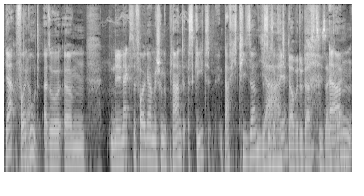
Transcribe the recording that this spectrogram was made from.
Ja, voll Ja. gut. Also ähm, die nächste Folge haben wir schon geplant. Es geht, darf ich teasern? Das okay? ich glaube, du darfst teasern. Ähm,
